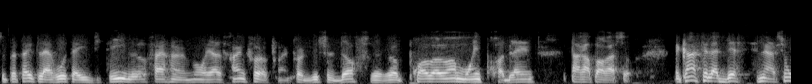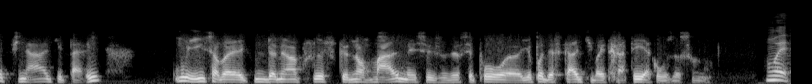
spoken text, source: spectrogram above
c'est peut-être la route à éviter. Là, faire un Montréal-Francfort, Francfort-Düsseldorf, il y aura probablement moins de problèmes par rapport à ça. Mais quand c'est la destination finale qui est Paris, oui, ça va être une demi-heure plus que normal, mais c'est, je veux dire, c'est pas, euh, il n'y a pas d'escale qui va être ratée à cause de ça. Ouais,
